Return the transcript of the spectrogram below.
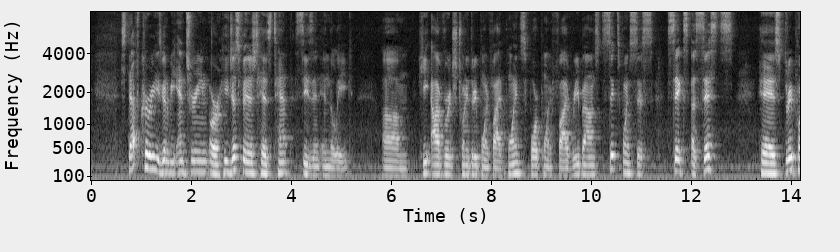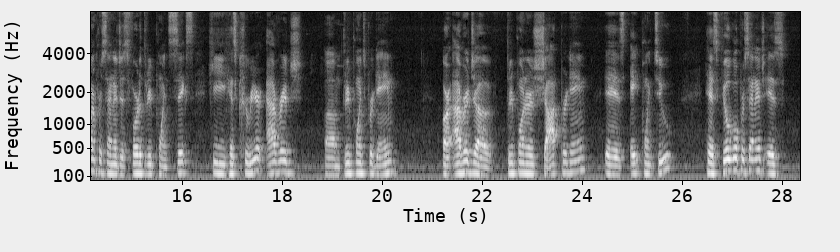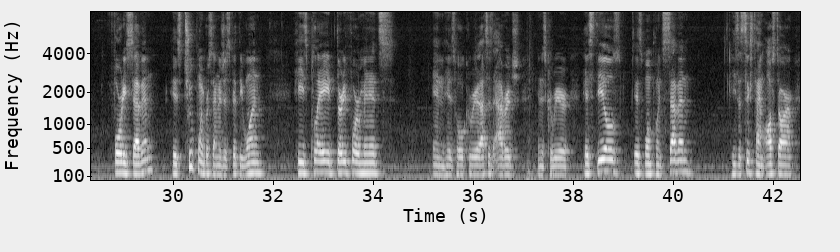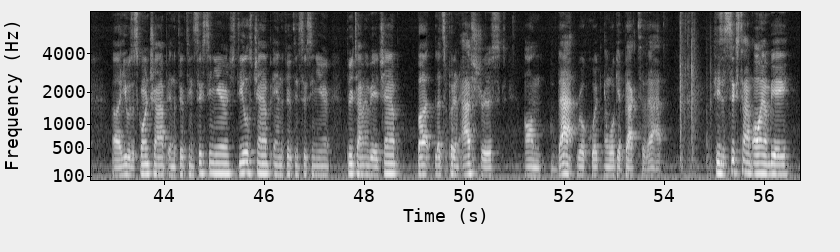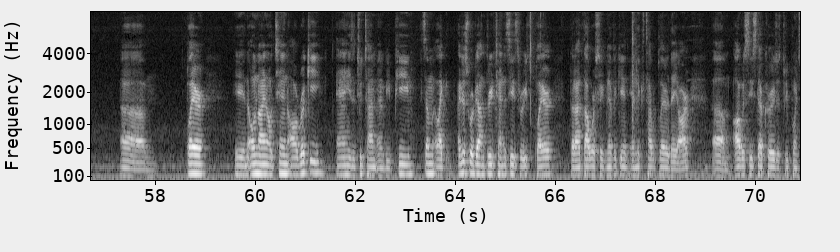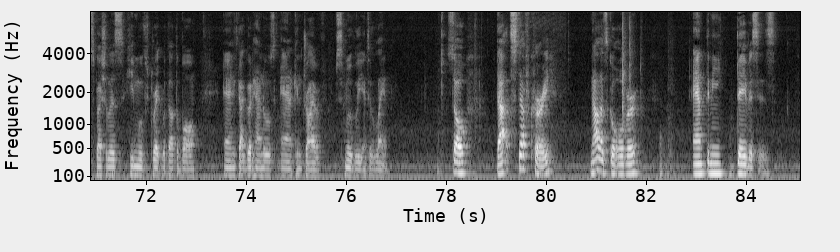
Steph Curry is going to be entering, or he just finished his 10th season in the league. Um, he averaged 23.5 points, 4.5 rebounds, 6.6 six assists. His three point percentage is 43.6. He his career average um, three points per game, or average of three pointers shot per game is 8.2. His field goal percentage is 47. His two point percentage is 51. He's played 34 minutes in his whole career. That's his average in his career. His steals is 1.7. He's a six time All Star. Uh, he was a scoring champ in the 15 16 year, steals champ in the 15 16 year, three time NBA champ. But let's put an asterisk on that real quick and we'll get back to that. He's a six time All NBA um, player. In 09 010 All Rookie, and he's a two time MVP. Some like I just wrote down three tendencies for each player that I thought were significant in the type of player they are. Um, obviously, Steph Curry is a three point specialist. He moves great without the ball, and he's got good handles and can drive smoothly into the lane. So that's Steph Curry. Now let's go over Anthony Davis's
